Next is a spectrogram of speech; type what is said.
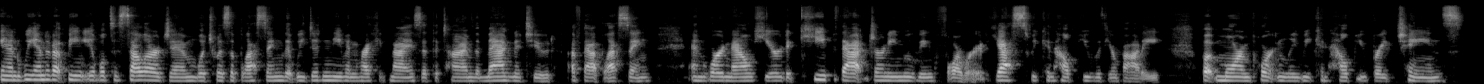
and we ended up being able to sell our gym, which was a blessing that we didn't even recognize at the time, the magnitude of that blessing. And we're now here to keep that journey moving forward. Yes, we can help you with your body, but more importantly, we can help you break chains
